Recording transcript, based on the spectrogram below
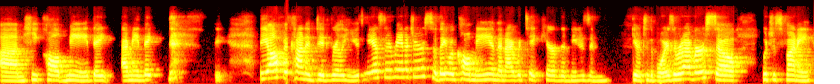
Um, he called me. They, I mean, they. the, the office kind of did really use me as their manager, so they would call me, and then I would take care of the news and give it to the boys or whatever. So, which is funny.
